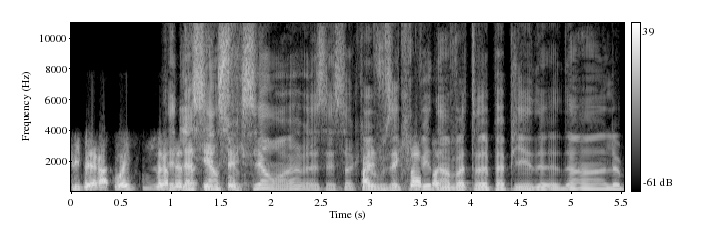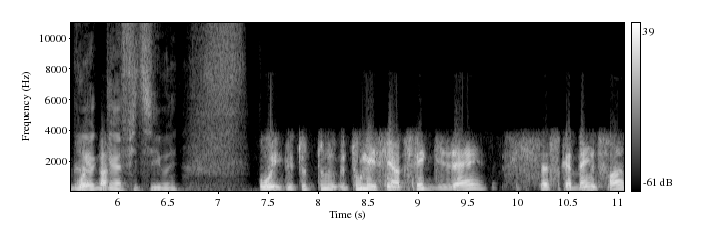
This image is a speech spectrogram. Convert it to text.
libéral, oui, vous vous rappelez C'est de la science-fiction, hein? C'est ça que Ben, vous écrivez ça, dans votre papier de, dans le blog parce- Graffiti, oui. Oui, puis tout- tout- tous les scientifiques disaient ça serait bien le fun,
